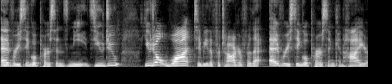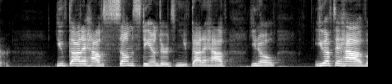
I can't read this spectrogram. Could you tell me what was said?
every single person's needs. You do you don't want to be the photographer that every single person can hire. You've got to have some standards and you've got to have, you know, you have to have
